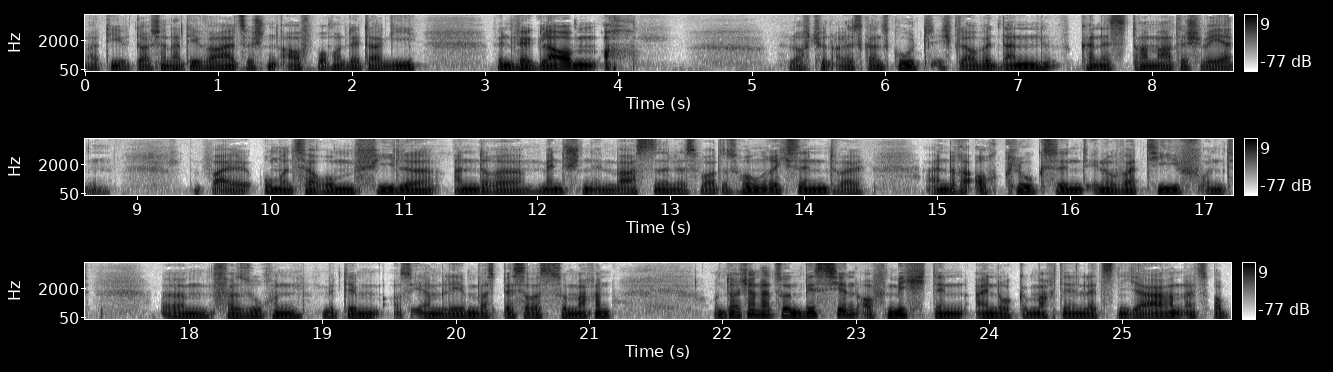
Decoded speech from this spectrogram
hat die, Deutschland hat die Wahl zwischen Aufbruch und Lethargie. Wenn wir glauben, ach, läuft schon alles ganz gut, ich glaube, dann kann es dramatisch werden weil um uns herum viele andere Menschen im wahrsten Sinne des Wortes hungrig sind, weil andere auch klug sind, innovativ und ähm, versuchen mit dem aus ihrem Leben was Besseres zu machen. Und Deutschland hat so ein bisschen auf mich den Eindruck gemacht in den letzten Jahren, als ob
